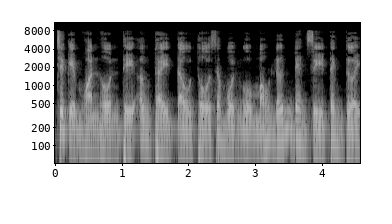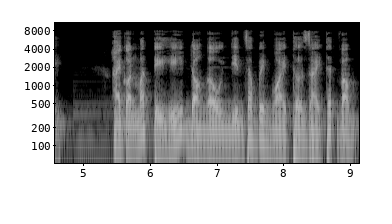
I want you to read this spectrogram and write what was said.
Chưa kịp hoàn hồn thì ông thầy tàu thổ ra một ngụm máu lớn đen xì tanh tưởi hai con mắt tì hí đỏ ngầu nhìn ra bên ngoài thở dài thất vọng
